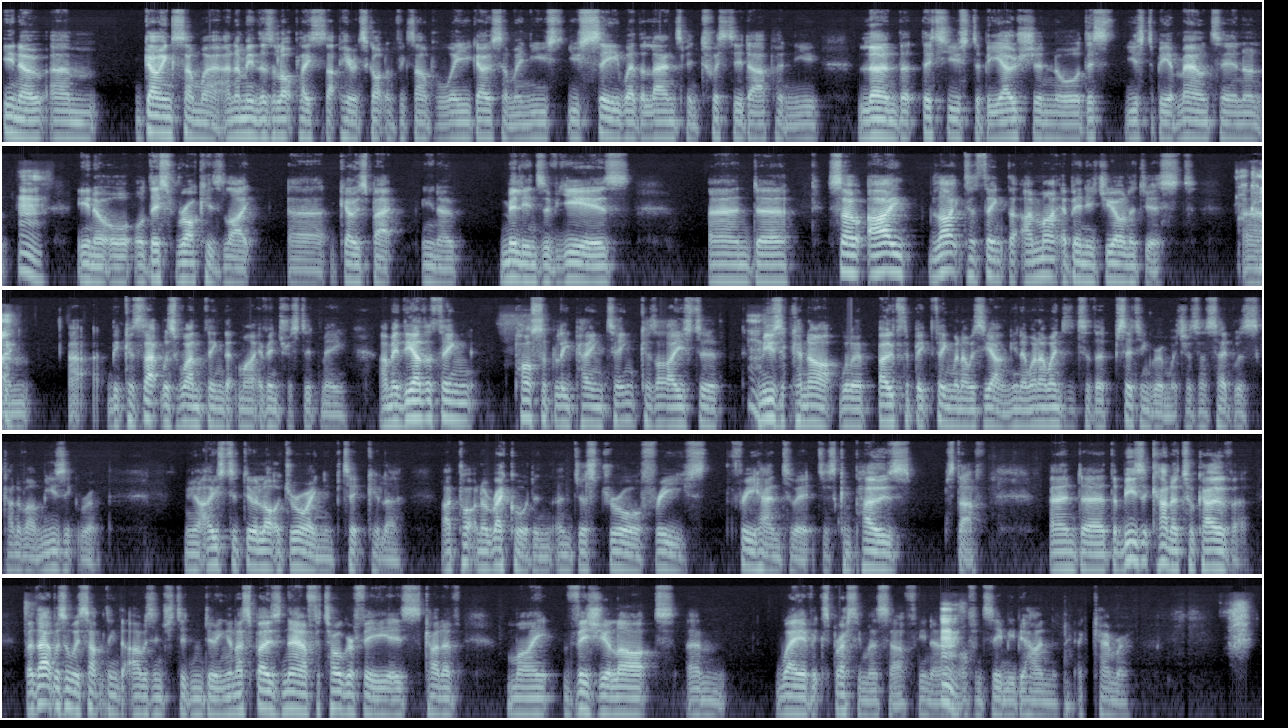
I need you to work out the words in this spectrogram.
you know, um, going somewhere. And I mean, there's a lot of places up here in Scotland, for example, where you go somewhere and you you see where the land's been twisted up, and you learn that this used to be ocean, or this used to be a mountain, and mm. you know, or or this rock is like uh, goes back, you know, millions of years. And uh, so I like to think that I might have been a geologist okay. um, uh, because that was one thing that might have interested me. I mean, the other thing, possibly painting, because I used to, hmm. music and art were both a big thing when I was young. You know, when I went into the sitting room, which, as I said, was kind of our music room, you know, I used to do a lot of drawing in particular. I'd put on a record and, and just draw free freehand to it, just compose stuff. And uh, the music kind of took over. But that was always something that I was interested in doing. And I suppose now photography is kind of my visual art um, way of expressing myself. You know, mm. often see me behind a camera.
